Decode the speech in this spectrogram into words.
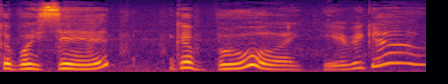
Good boy, Sid. Good boy. Here we go.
